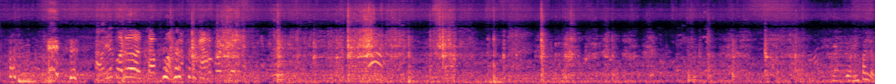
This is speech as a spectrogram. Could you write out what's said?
దుంపలు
